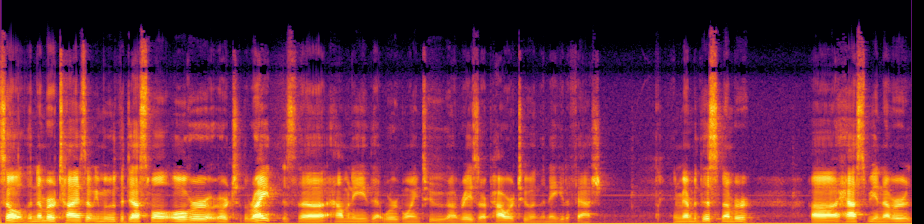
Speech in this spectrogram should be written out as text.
So the number of times that we move the decimal over or to the right is the, how many that we're going to uh, raise our power to in the negative fashion. And remember this number uh, has to be a number,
